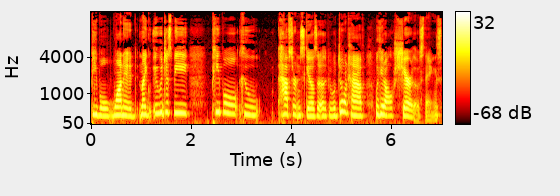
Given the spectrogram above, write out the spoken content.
people wanted like it would just be people who have certain skills that other people don't have, we could all share those things.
